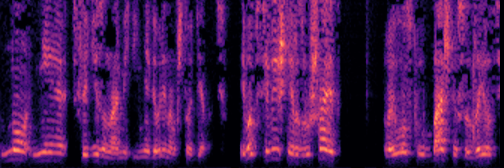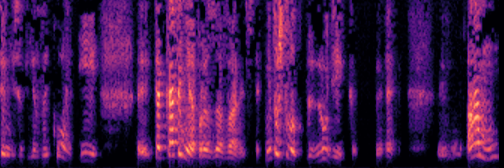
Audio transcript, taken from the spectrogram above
но не следи за нами и не говори нам, что делать. И вот Всевышний разрушает Вавилонскую башню, создает 70 языков, и так э, как они образовались? Это не то, что вот люди, э, Ам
